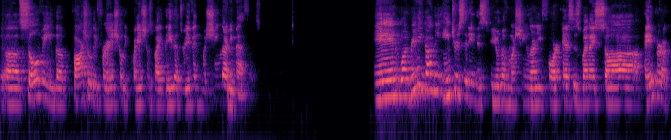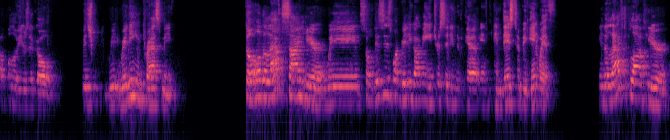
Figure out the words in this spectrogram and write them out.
uh, solving the partial differential equations by data-driven machine learning methods. And what really got me interested in this field of machine learning forecasts is when I saw a paper a couple of years ago, which re really impressed me. So on the left side here, we so this is what really got me interested in, uh, in, in this to begin with. In the left plot here,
